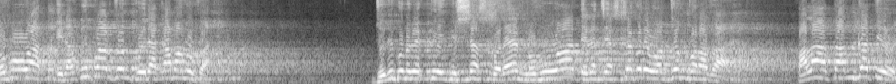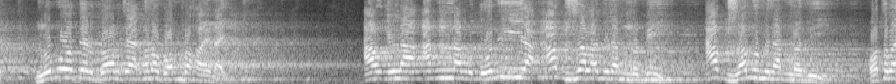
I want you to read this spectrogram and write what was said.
নবুয়াত এটা উপার্জন করে কামানো যায়, যদি কোনো ব্যক্তি এই বিশ্বাস করে নবুয়াত এটা চেষ্টা করে অর্জন করা যায় পালা তানকাতে নবুয়তের দরজা এখনও বন্ধ হয় নাই। আও ইলা আন্নাল ওলিয়া আফজালা মিনান নবী। আফজালু মিনান নবী। অথবা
